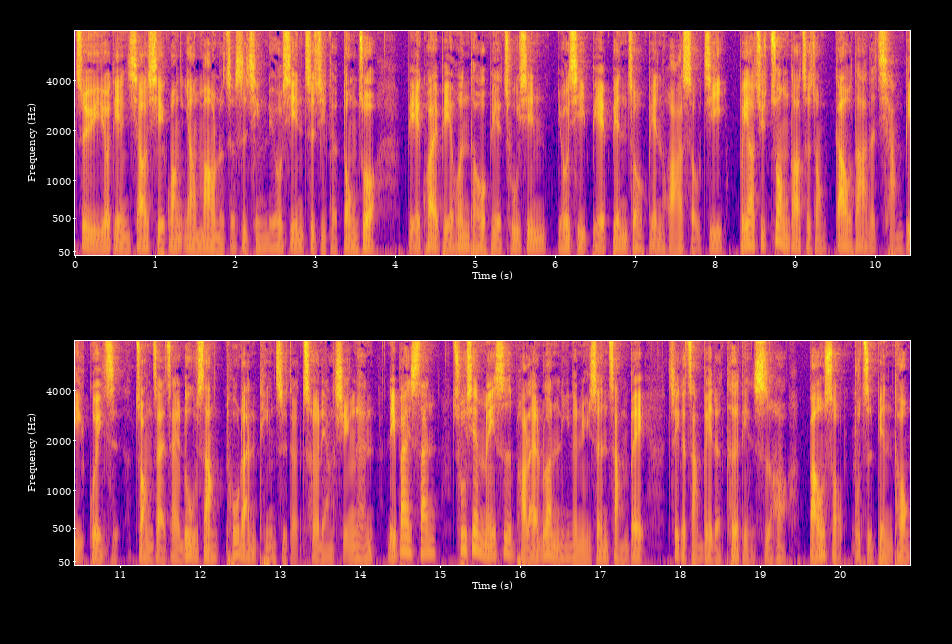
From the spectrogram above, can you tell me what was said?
至于有点小血光样貌呢，则是请留心自己的动作，别快，别昏头，别粗心，尤其别边走边划手机，不要去撞到这种高大的墙壁、柜子，撞在在路上突然停止的车辆、行人。礼拜三出现没事跑来乱你的女生长辈，这个长辈的特点是哈保守，不知变通，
